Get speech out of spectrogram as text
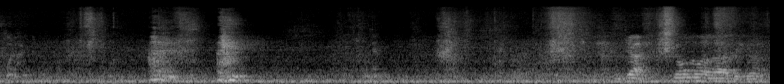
ここに入ってじゃあ基本の技できます。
